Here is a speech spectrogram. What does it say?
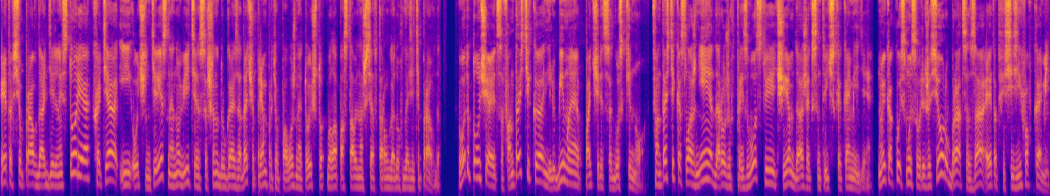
Это все, правда, отдельная история, хотя и очень интересная, но, видите, совершенно другая задача, прям противоположная той, что была поставлена в 1962 году в газете «Правда». Вот и получается фантастика, нелюбимая падчерица Госкино. Фантастика сложнее, дороже в производстве, чем даже эксцентрическая комедия. Ну и какой смысл режиссеру браться за этот фисизифов камень?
